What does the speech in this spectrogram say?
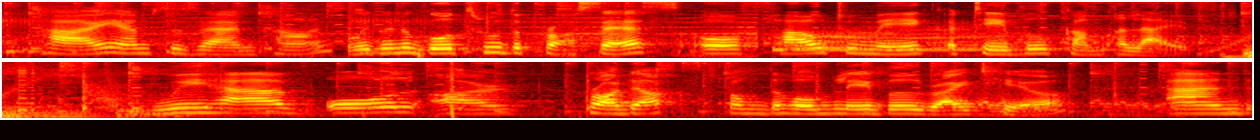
Hi, I'm Sussanne Khan. We're going to go through the process of how to make a table come alive. We have all our products from the home label right here. And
